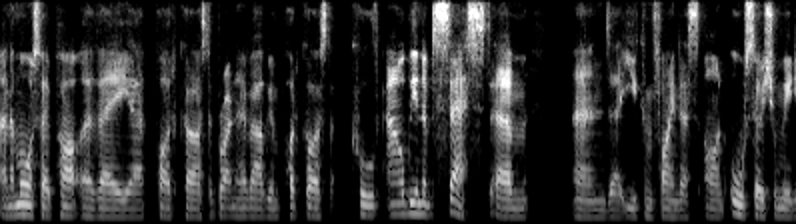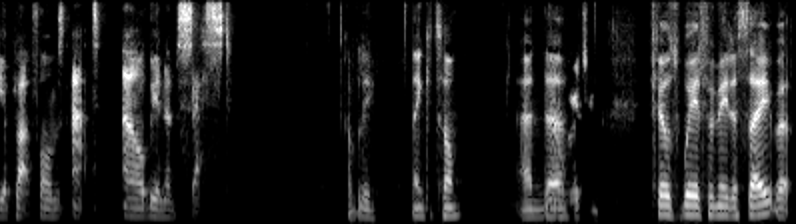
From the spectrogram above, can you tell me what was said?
And I'm also part of a uh, podcast, a Brighton Hove Albion podcast called Albion Obsessed. Um, and uh, you can find us on all social media platforms at Albion Obsessed. Lovely. Thank you, Tom. And uh, feels weird for me to say, but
